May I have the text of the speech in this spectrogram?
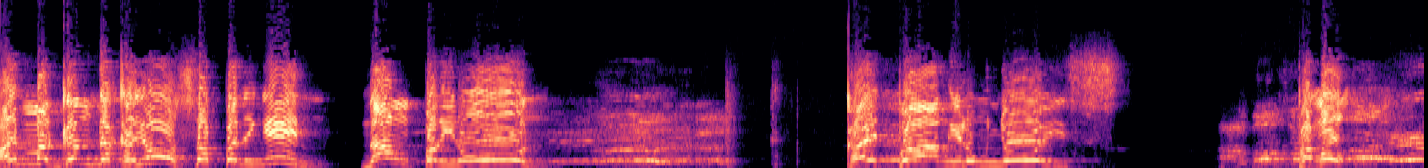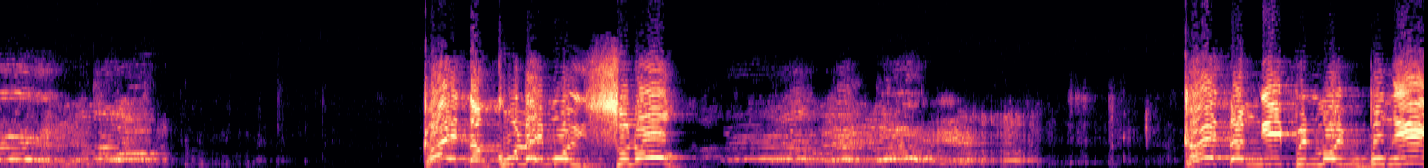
ay maganda kayo sa paningin ng Panginoon. Kahit pa ang ilong nyo'y pango. Kahit ang kulay mo'y sunog. Kahit ang ngipin mo'y bungi.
